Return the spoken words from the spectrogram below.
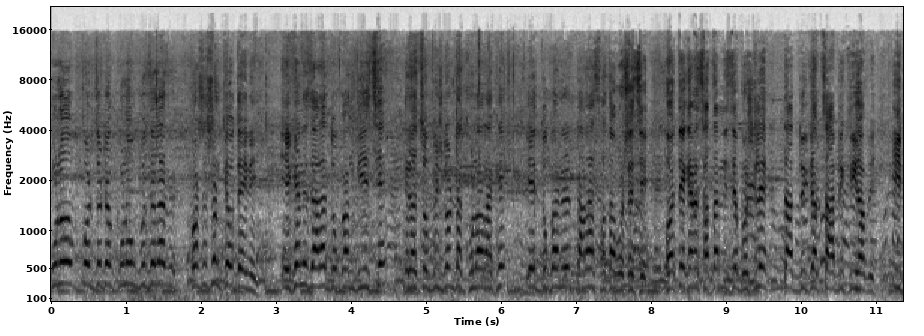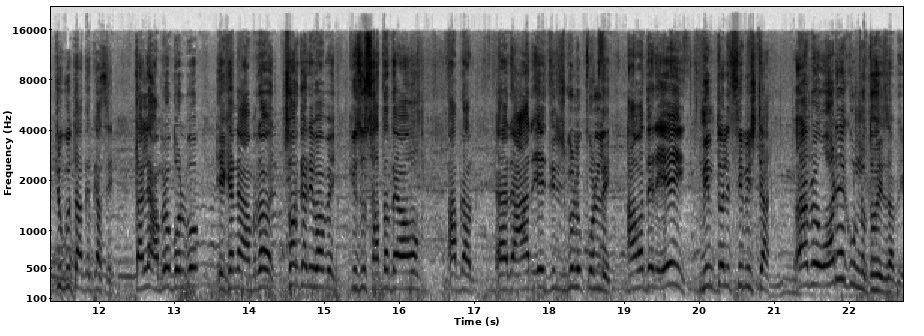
কোনো পর্যটক, কোনো উপজেলার প্রশাসন কেউ দেয়নি। এখানে যারা দোকান দিয়েছে, এরা চব্বিশ ঘণ্টা খোলা রাখে এই দোকানের তারা ছাতা বসেছে। হয়তো এখানে ছাতার নিচে বসলে তার দুই কাপ চা বিক্রি হবে ইটটুকু তাদের কাছে। তাহলে আমরা বলব এখানে আমরা সরকারিভাবে কিছু ছাতা দেওয়া হোক। আপনার আর আর এই জিনিসগুলো করলে আমাদের এই নিমতলি সি বিচটা আমরা অনেক উন্নত হয়ে যাবে।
